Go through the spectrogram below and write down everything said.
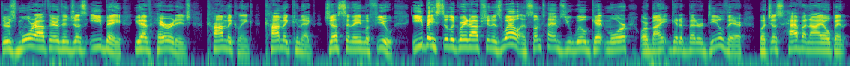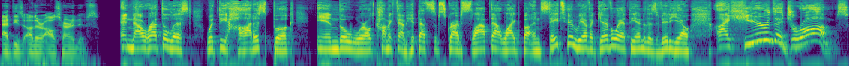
There's more out there than just eBay. You have Heritage, Comic Link, Comic Connect, just to name a few. eBay's still a great option as well, and sometimes you will get more or might get a better deal there, but just have an eye open at these other alternatives. And now we're at the list with the hottest book in the world. Comic fam, hit that subscribe, slap that like button. Stay tuned. We have a giveaway at the end of this video. I hear the drums.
